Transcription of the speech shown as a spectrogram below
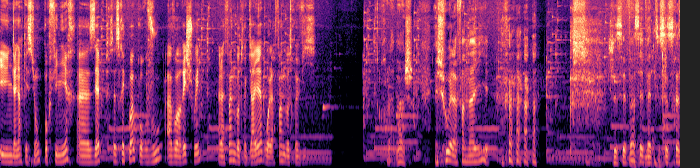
Et une dernière question pour finir. Euh, Zep, ce serait quoi pour vous avoir échoué à la fin de votre carrière ou à la fin de votre vie? Oh la vache échouer à la fin de ma vie. je sais pas, ce serait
